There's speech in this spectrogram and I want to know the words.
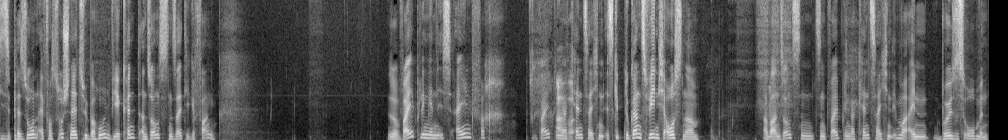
diese Person einfach so schnell zu überholen, wie ihr könnt, ansonsten seid ihr gefangen. So, Weiblingen ist einfach Weiblinger Aber- Kennzeichen. Es gibt nur ganz wenig Ausnahmen. Aber ansonsten sind Weiblinger Kennzeichen immer ein böses Omen.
